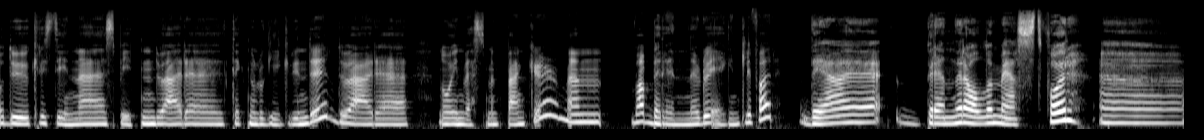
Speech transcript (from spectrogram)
Og du Kristine Spiten, du er eh, teknologigründer. Du er eh, nå investment banker. Men hva brenner du egentlig for? Det jeg brenner aller mest for, eh,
